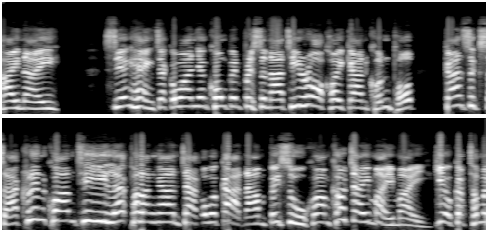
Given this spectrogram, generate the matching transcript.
ภายใน เสียงแห่งจักรวาลยังคงเป็นปริศนาที่รอคอยการค้นพบ การศึกษาคลื่นความถี่และพลังงานจากอวกาศนำไปสู่ความเข้าใจใหม่ๆ เกี่ยวกับธรรม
